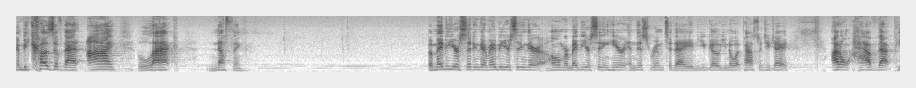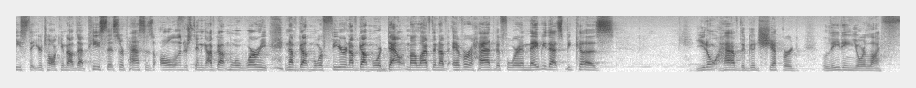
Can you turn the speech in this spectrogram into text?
And because of that, I lack nothing. But maybe you're sitting there, maybe you're sitting there at home, or maybe you're sitting here in this room today and you go, you know what, Pastor TJ, I don't have that peace that you're talking about, that peace that surpasses all understanding. I've got more worry and I've got more fear and I've got more doubt in my life than I've ever had before. And maybe that's because you don't have the good shepherd leading your life.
